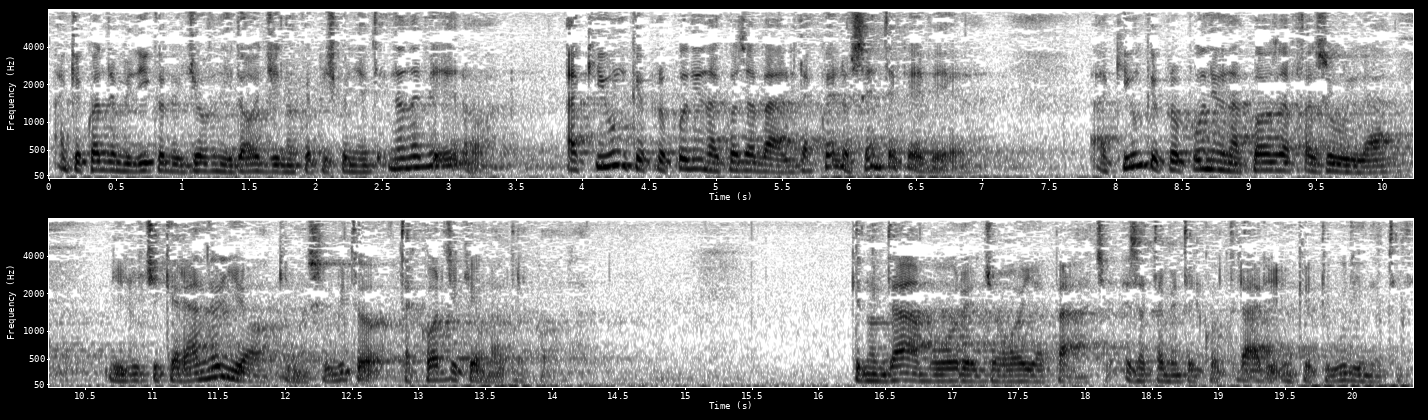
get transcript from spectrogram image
anche quando mi dicono i giovani d'oggi non capisco niente, non è vero, a chiunque propone una cosa valida, quello sente che è vera, a chiunque propone una cosa fasulla, gli luccicheranno gli occhi, ma subito ti accorgi che è un'altra cosa, che non dà amore, gioia, pace, esattamente il contrario, inquietudine, ti, ti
